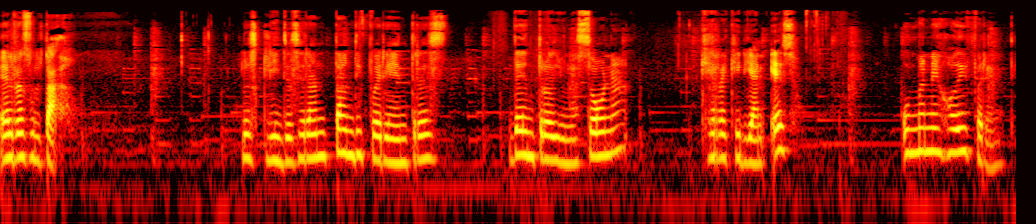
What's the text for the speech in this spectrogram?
El resultado. Los clientes eran tan diferentes dentro de una zona que requerían eso, un manejo diferente.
